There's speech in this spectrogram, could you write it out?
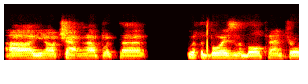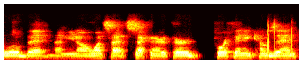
Uh, you know, chatting up with the with the boys in the bullpen for a little bit, and then you know, once that second or third, fourth inning comes in,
